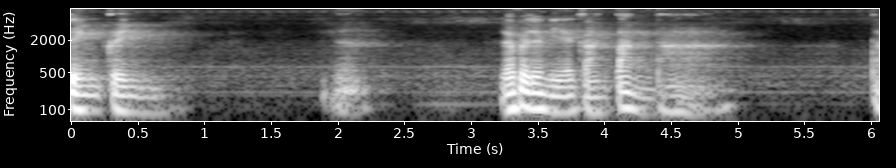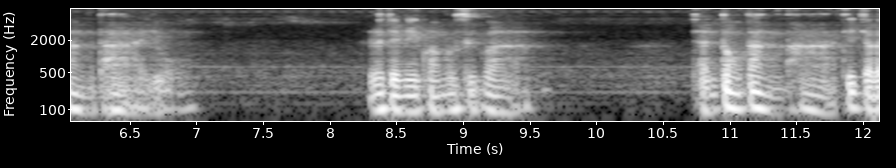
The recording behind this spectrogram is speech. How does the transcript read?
เกร็งเกรงนะแล้วก็จะมีอาการตั้งท่า ตั้งท่าอยู่ แล้วจะมีความรู้สึกว่า ฉันต้องตั้งท่าที่จะ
